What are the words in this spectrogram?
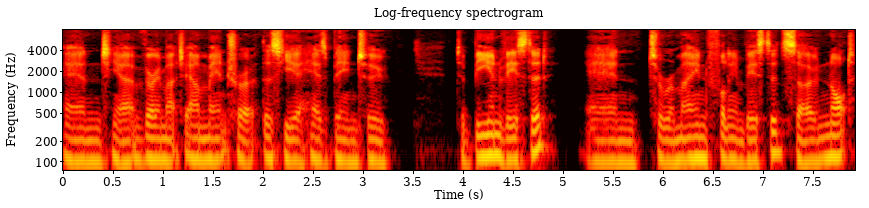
and you know, very much our mantra this year has been to to be invested and to remain fully invested. So not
